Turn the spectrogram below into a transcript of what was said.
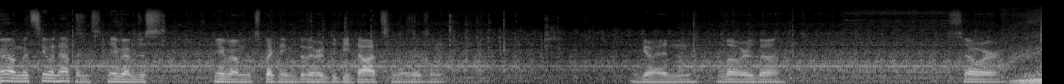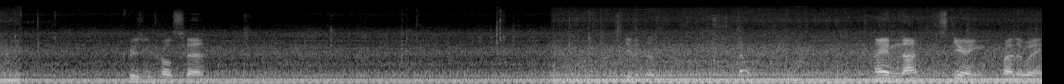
Yeah, let's see what happens. Maybe I'm just, maybe I'm expecting there to be dots and there isn't. Go ahead and lower the sower. Cruise control set. See if it doesn't. No. I am not steering, by the way. I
